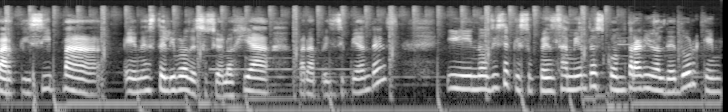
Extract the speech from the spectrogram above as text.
participa en este libro de sociología para principiantes y nos dice que su pensamiento es contrario al de Durkheim,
